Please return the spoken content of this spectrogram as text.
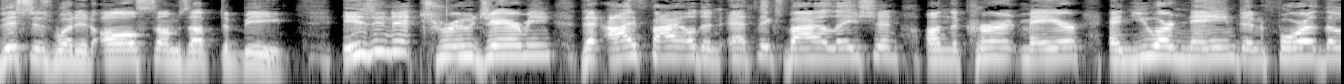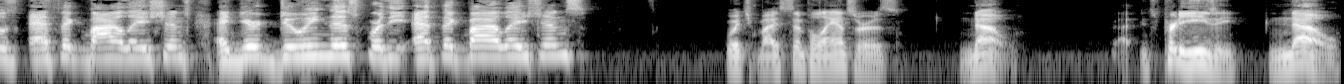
this is what it all sums up to be. Isn't it true, Jeremy, that I filed an ethics violation on the current mayor and you are named in four of those ethic violations and you're doing this for the ethic violations? Which my simple answer is no. It's pretty easy. No.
